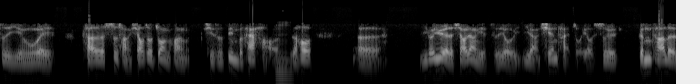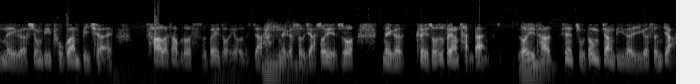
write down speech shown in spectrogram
是因为它的市场销售状况其实并不太好，嗯然后呃，一个月的销量也只有一两千台左右，是跟它的那个兄弟途观比起来，差了差不多十倍左右的价、嗯那个售价，所以说那个可以说是非常惨淡。所以它现在主动降低了一个身价，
